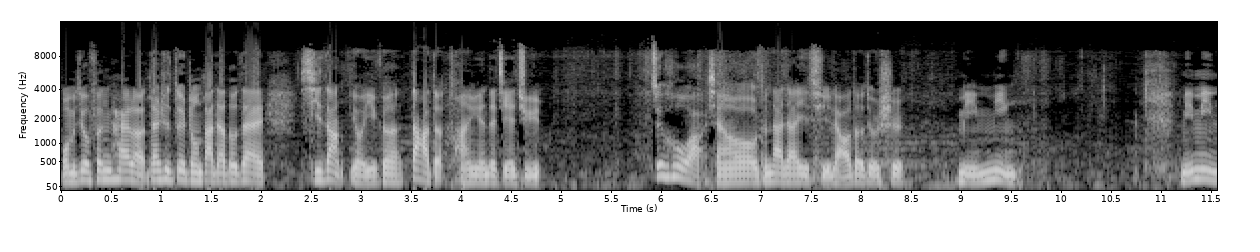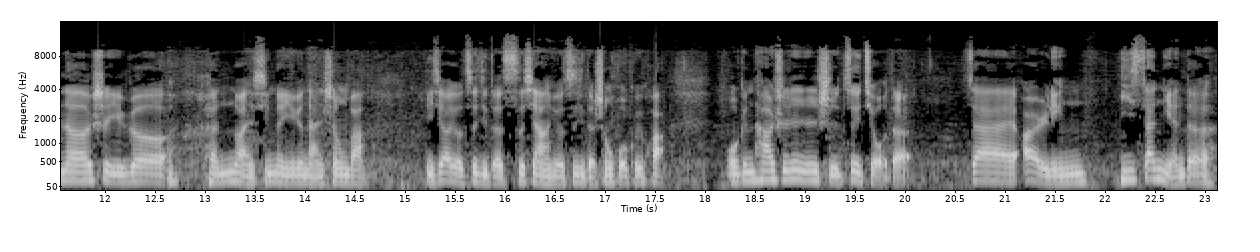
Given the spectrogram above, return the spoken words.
我们就分开了。但是最终大家都在西藏有一个大的团圆的结局。最后啊，想要跟大家一起聊的就是明明。明明呢是一个很暖心的一个男生吧，比较有自己的思想，有自己的生活规划。我跟他是认识最久的，在二零一三年的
